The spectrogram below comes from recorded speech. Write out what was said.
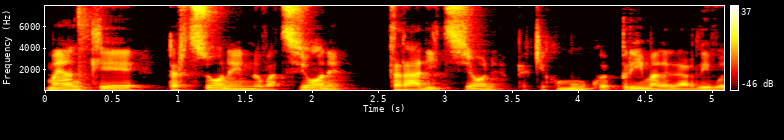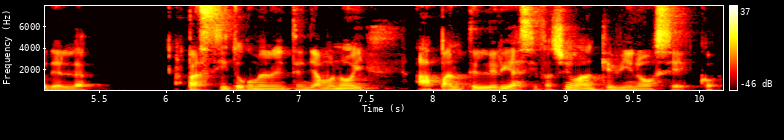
ma è anche persone, innovazione, tradizione, perché comunque prima dell'arrivo del passito come lo intendiamo noi a Pantelleria si faceva anche vino secco.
